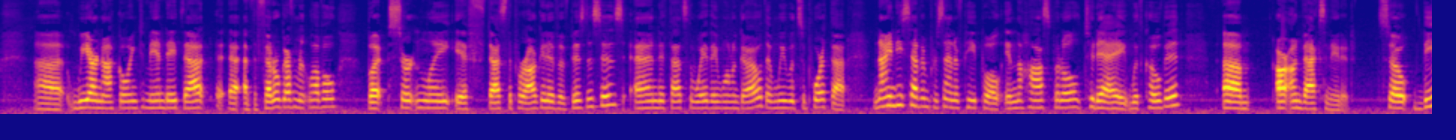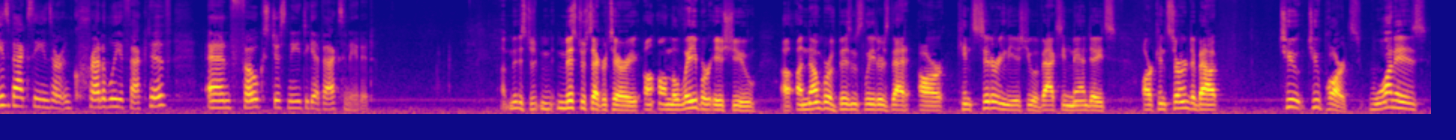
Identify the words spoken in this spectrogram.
Uh, we are not going to mandate that at, at the federal government level, but certainly if that's the prerogative of businesses and if that's the way they want to go, then we would support that. 97% of people in the hospital today with COVID um, are unvaccinated. So these vaccines are incredibly effective, and folks just need to get vaccinated. Uh, Mr. Mr. Secretary, on the labor issue, uh, a number of business leaders that are considering the issue of vaccine mandates are concerned about two, two parts. One is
